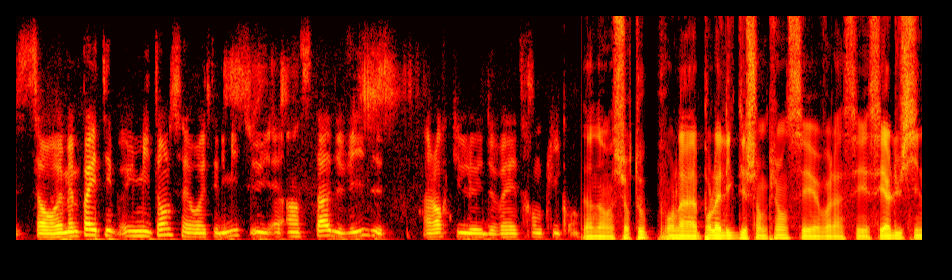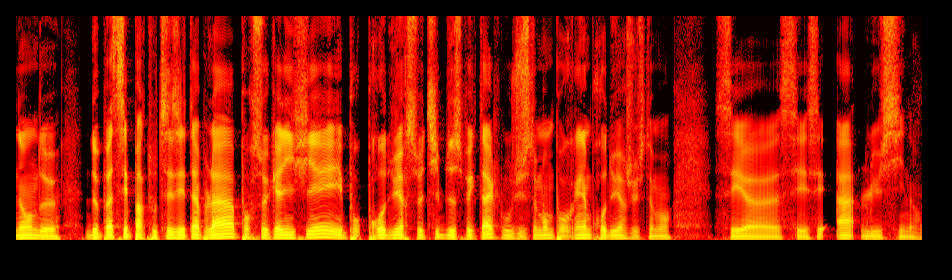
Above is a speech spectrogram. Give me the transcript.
ça aurait même pas été une mi-temps, ça aurait été limite un stade vide alors qu'il devait être rempli. Quoi. Non, non, surtout pour la, pour la Ligue des Champions, c'est voilà, c'est c'est hallucinant de, de passer par toutes ces étapes-là pour se qualifier et pour produire ce type de spectacle ou justement pour rien produire, justement. C'est euh, c'est c'est hallucinant.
